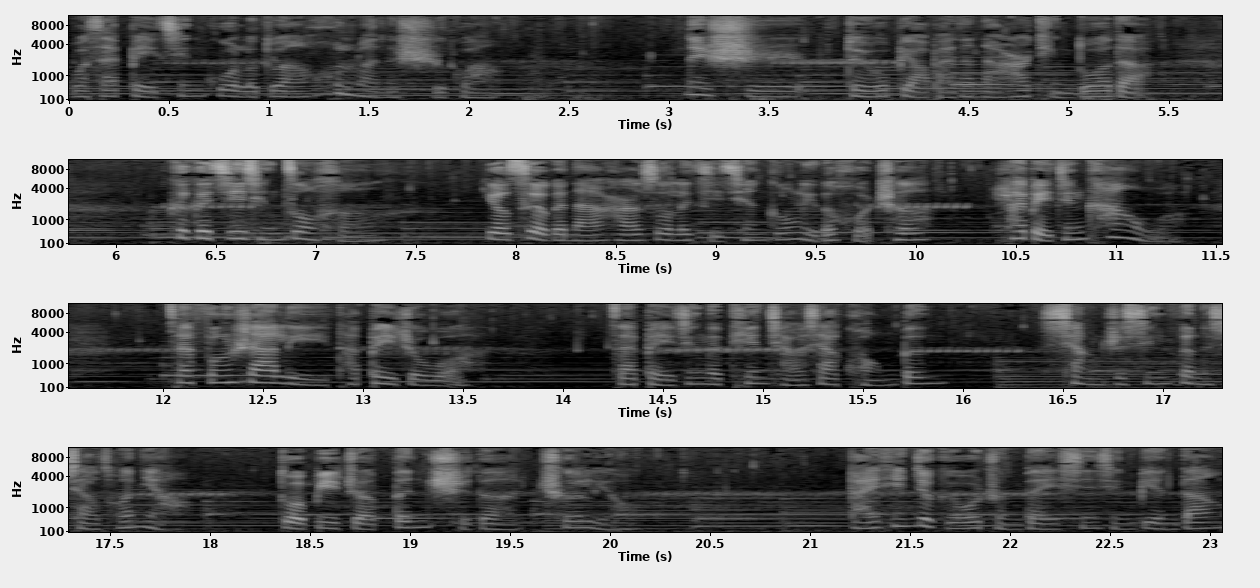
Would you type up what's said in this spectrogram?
我在北京过了段混乱的时光。那时对我表白的男孩挺多的，个个激情纵横。有次有个男孩坐了几千公里的火车来北京看我，在风沙里他背着我，在北京的天桥下狂奔，像只兴奋的小鸵鸟，躲避着奔驰的车流。白天就给我准备新型便当，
